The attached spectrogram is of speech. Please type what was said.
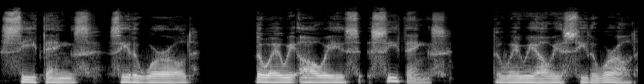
see things, see the world the way we always see things the way we always see the world.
